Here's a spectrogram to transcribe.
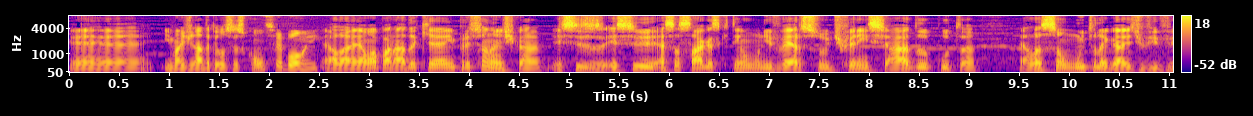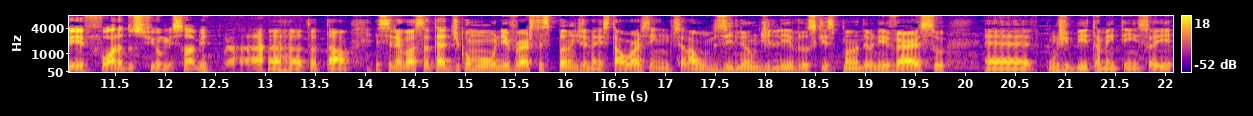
é, imaginada pelo Sescom, Isso é bom, hein? ela é uma parada que é impressionante, cara. Esses, esse, essas sagas que tem um universo diferenciado, puta, elas são muito legais de viver fora dos filmes, sabe? Aham. Aham, total. Esse negócio até de como o universo expande, né? Star Wars tem, sei lá, um zilhão de livros que expandem o universo. É, com gibi também tem isso aí.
